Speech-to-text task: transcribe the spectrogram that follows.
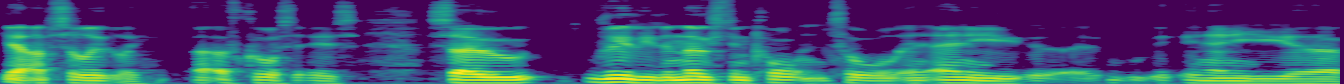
Yeah, absolutely. Uh, of course it is. So really, the most important tool in any uh, in any uh,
